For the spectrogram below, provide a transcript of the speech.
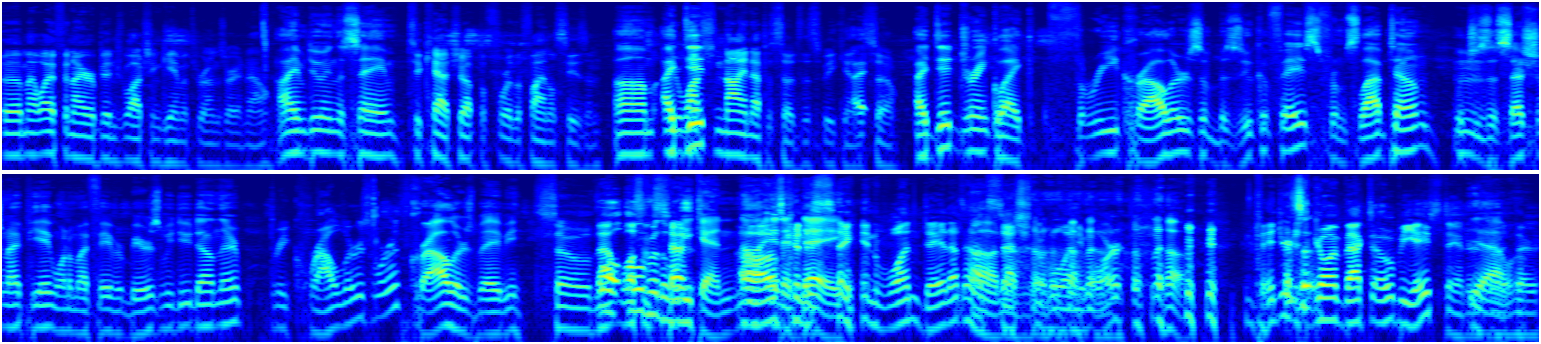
uh, my wife and I are binge watching Game of Thrones right now I am doing the same. to catch up before the final season. Um, I did. watched nine episodes this weekend, I, so I did drink like three crowlers of Bazooka Face from Slabtown, which Hmm. is a session IPA, one of my favorite beers we do down there. three crowlers worth. Crowlers, baby. So that Well, over the ses- weekend, Oh, I was in a gonna day. say in one day. That's No, not no, sessionable no, no, anymore. No, then you're That's just a- going back to OBA standards yeah. out Well, there.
